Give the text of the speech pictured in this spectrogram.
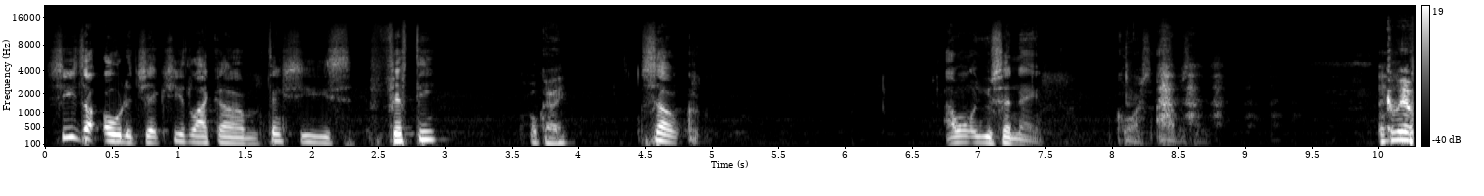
She's an older chick. She's like, um, I think she's 50. Okay. So I won't use her name, of course, obviously. Can we have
